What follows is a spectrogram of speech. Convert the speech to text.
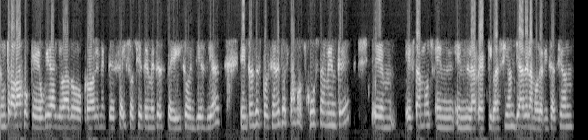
Un trabajo que hubiera llevado probablemente seis o siete meses se hizo en diez días. Entonces, pues en eso estamos. Justamente eh, estamos en la reactivación ya de la modernización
